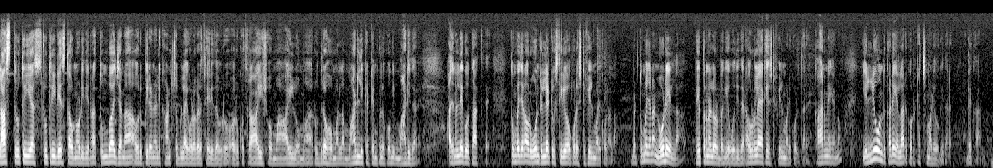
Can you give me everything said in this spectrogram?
Last two three years two three days ತಾವು ನೋಡಿದ್ದೀರ ತುಂಬ ಜನ ಅವರು ಪೀರಿಯಡ್ನಲ್ಲಿ ಕಾನ್ಸ್ಟೇಬಲ್ ಆಗಿ ಒಳಗಡೆ ಸೇರಿದವರು. ಅವ್ರಿಗೋಸ್ಕರ ಆಯುಷ್ ಹೋಮ ಆಯಿಲ್ ಹೋಮ ರುದ್ರ ಹೋಮ ಎಲ್ಲ ಮಾಡಲಿಕ್ಕೆ ಟೆಂಪಲ್ಗೆ ಹೋಗಿ ಮಾಡಿದ್ದಾರೆ. ಅದನ್ನಲ್ಲೇ ಗೊತ್ತಾಗ್ತದೆ. ತುಂಬ ಜನ ಅವ್ರ ಓನ್ ರಿಲೇಟಿವ್ಸ್ ತಿರುವಾಗ ಕೂಡ ಇಷ್ಟು ಫೀಲ್ ಮಾಡ್ಕೊಳ್ಳಲ್ಲ. ಬಟ್ ತುಂಬ ಜನ ನೋಡೇ ಇಲ್ಲ. ಪೇಪರ್ನಲ್ಲಿ ಅವ್ರ ಬಗ್ಗೆ ಓದಿದ್ದಾರೆ. ಅವರೆಲ್ಲ ಯಾಕೆ ಇಷ್ಟು ಫೀಲ್ ಮಾಡಿಕೊಳ್ತಾರೆ? ಕಾರಣ ಏನು? ಎಲ್ಲಿಯೋ ಒಂದು ಕಡೆ ಎಲ್ಲರಿಗೂ ಅವ್ರು ಟಚ್ ಮಾಡಿ ಹೋಗಿದ್ದಾರೆ. ಅದೇ ಕಾರಣ.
